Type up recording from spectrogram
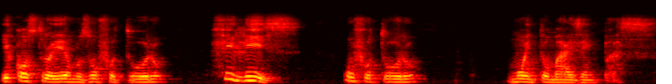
e construirmos um futuro feliz, um futuro muito mais em paz.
